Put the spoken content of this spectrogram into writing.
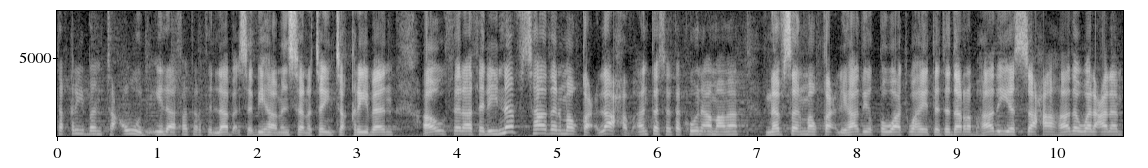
تقريبا تعود إلى فترة لا بأس بها من سنتين تقريبا أو ثلاثة لنفس هذا الموقع. لاحظ أنت ستكون أمام نفس الموقع لهذه القوات وهي تتدرب. هذه الساحة هذا هو العلم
